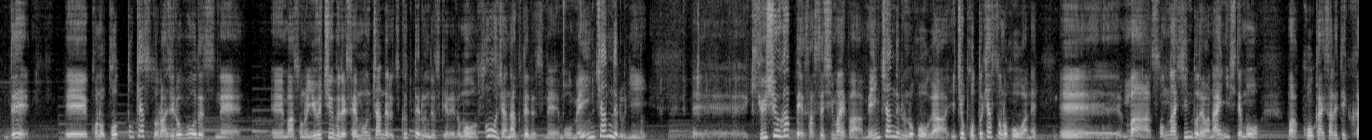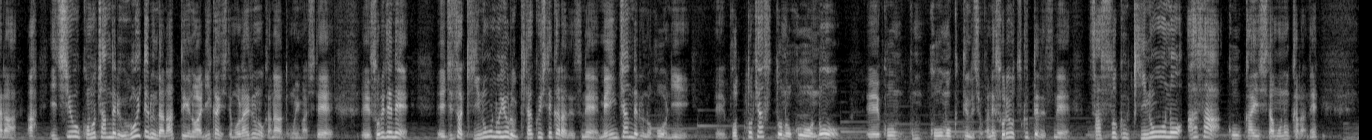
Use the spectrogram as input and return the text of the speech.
で、えー、このポッドキャストラジログをですね、えー、まあその YouTube で専門チャンネル作ってるんですけれども、そうじゃなくてですね、もうメインチャンネルに、えー、吸収合併させてしまえば、メインチャンネルの方が、一応ポッドキャストの方はね、えー、まあそんな頻度ではないにしても、まあ、公開されていくから、あ、一応このチャンネル動いてるんだなっていうのは理解してもらえるのかなと思いまして、え、それでね、え、実は昨日の夜帰宅してからですね、メインチャンネルの方に、え、ポッドキャストの方の、え、項項目っていうんでしょうかね、それを作ってですね、早速昨日の朝公開したものからね、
